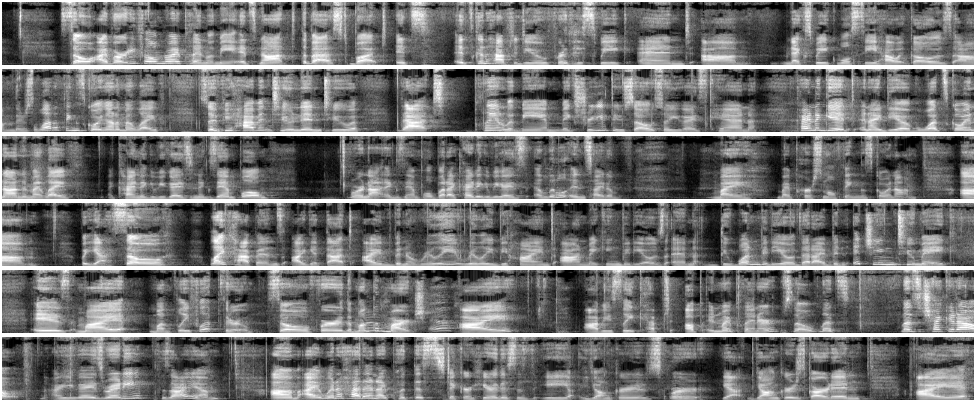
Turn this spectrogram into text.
So, I've already filmed my plan with me. It's not the best, but it's it's gonna have to do for this week and um, next week we'll see how it goes. Um, there's a lot of things going on in my life so if you haven't tuned into that plan with me make sure you do so so you guys can kind of get an idea of what's going on in my life. I kind of give you guys an example or not example but i kind of give you guys a little insight of my my personal things going on. Um, but yeah so life happens. I get that. I've been really, really behind on making videos, and the one video that I've been itching to make is my monthly flip through. So for the month of March, I obviously kept up in my planner. So let's let's check it out. Are you guys ready? Because I am. Um, I went ahead and I put this sticker here. This is a Yonkers or yeah, Yonkers Garden. I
